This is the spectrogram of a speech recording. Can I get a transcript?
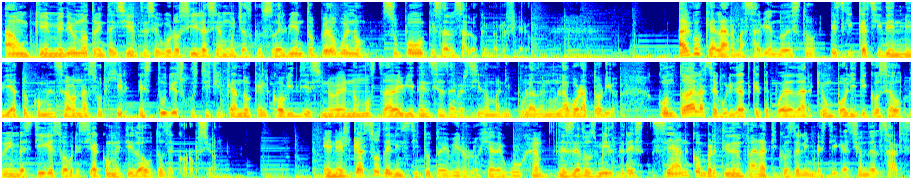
Aunque me dio 1.37, seguro sí le hacía muchas cosas del viento, pero bueno, supongo que sabes a lo que me refiero. Algo que alarma sabiendo esto es que casi de inmediato comenzaron a surgir estudios justificando que el COVID-19 no mostraba evidencias de haber sido manipulado en un laboratorio, con toda la seguridad que te puede dar que un político se autoinvestigue sobre si ha cometido autos de corrupción. En el caso del Instituto de Virología de Wuhan, desde 2003 se han convertido en fanáticos de la investigación del SARS.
